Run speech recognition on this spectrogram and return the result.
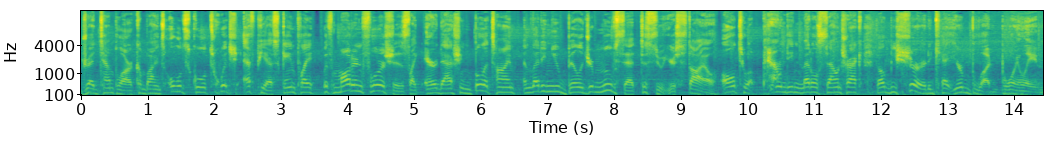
Dread Templar combines old school Twitch FPS gameplay with modern flourishes like air dashing, bullet time, and letting you build your moveset to suit your style, all to a pounding metal soundtrack that'll be sure to get your blood boiling.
